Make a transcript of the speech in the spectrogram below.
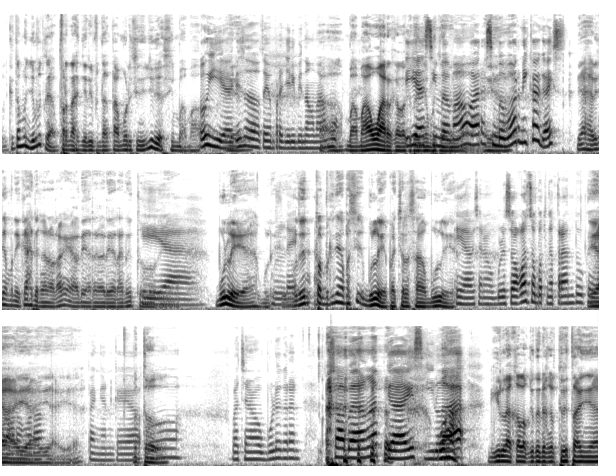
Kita menyebut nggak pernah jadi bintang tamu di sini juga sih Mbak Mawar. oh iya dia salah satu yang pernah jadi bintang tamu Eh, Mbak Mawar kalau kita iya si Mbak. Mawar si Iya. Mbak Mawar nikah guys Dia akhirnya menikah dengan orang yang LDR LDRan itu. iya Bule ya, bule. Bule, Bule. topiknya apa sih? Bule, ya? pacaran sama bule ya? iya pacaran sama bule soalnya kan sempat ngetren tuh kayak Iya, iya, orang-orang iya, iya. pengen kayak Betul. oh pacaran sama bule keren susah banget guys gila Wah, gila kalau kita dengar ceritanya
